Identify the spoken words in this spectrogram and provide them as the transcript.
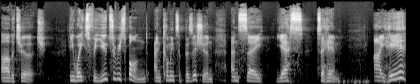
are the church. He waits for you to respond and come into position and say, Yes, to him. I hear,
